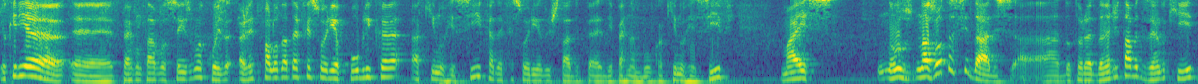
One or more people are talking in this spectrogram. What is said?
Eu queria é, perguntar a vocês uma coisa. A gente falou da Defensoria Pública aqui no Recife, a Defensoria do Estado de Pernambuco aqui no Recife, mas nos, nas outras cidades, a, a doutora Dandi estava dizendo que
